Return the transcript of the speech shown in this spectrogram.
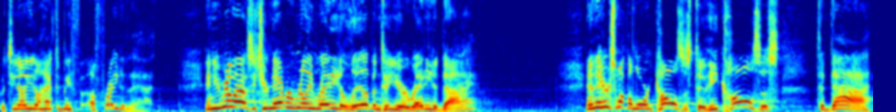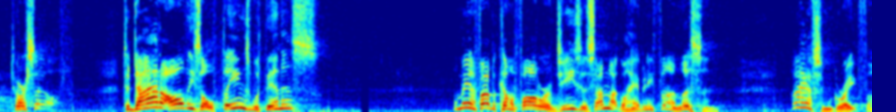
But you know, you don't have to be f- afraid of that. And you realize that you're never really ready to live until you're ready to die. And here's what the Lord calls us to He calls us to die to ourselves, to die to all these old things within us. Well, man, if I become a follower of Jesus, I'm not going to have any fun. Listen, I have some great fun.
